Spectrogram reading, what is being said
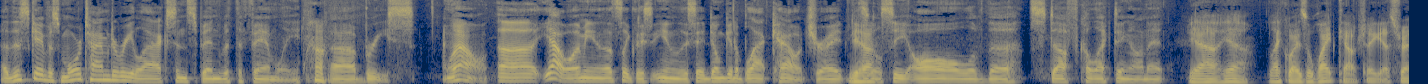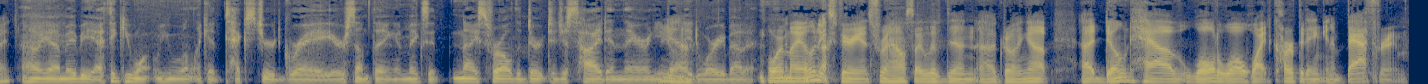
Uh, this gave us more time to relax and spend with the family. Huh. Uh, Brees. Wow. Uh, yeah. Well, I mean, that's like they, you know, they say don't get a black couch, right? Yeah. You'll see all of the stuff collecting on it. Yeah. Yeah. Likewise, a white couch, I guess, right? Oh yeah, maybe. I think you want you want like a textured gray or something, and makes it nice for all the dirt to just hide in there, and you don't need to worry about it. or in my own experience from a house I lived in uh, growing up, uh, don't have wall to wall white carpeting in a bathroom.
